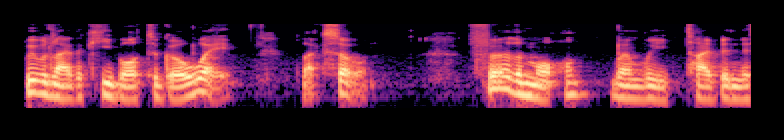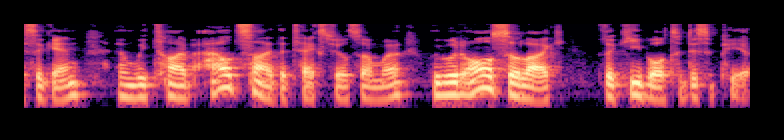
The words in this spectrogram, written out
we would like the keyboard to go away, like so. Furthermore, when we type in this again and we type outside the text field somewhere, we would also like the keyboard to disappear.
